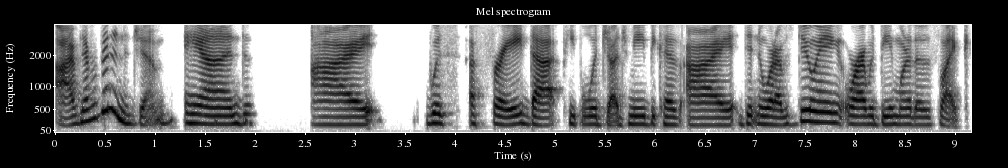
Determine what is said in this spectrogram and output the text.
I've never been in a gym and I was afraid that people would judge me because I didn't know what I was doing, or I would be in one of those like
